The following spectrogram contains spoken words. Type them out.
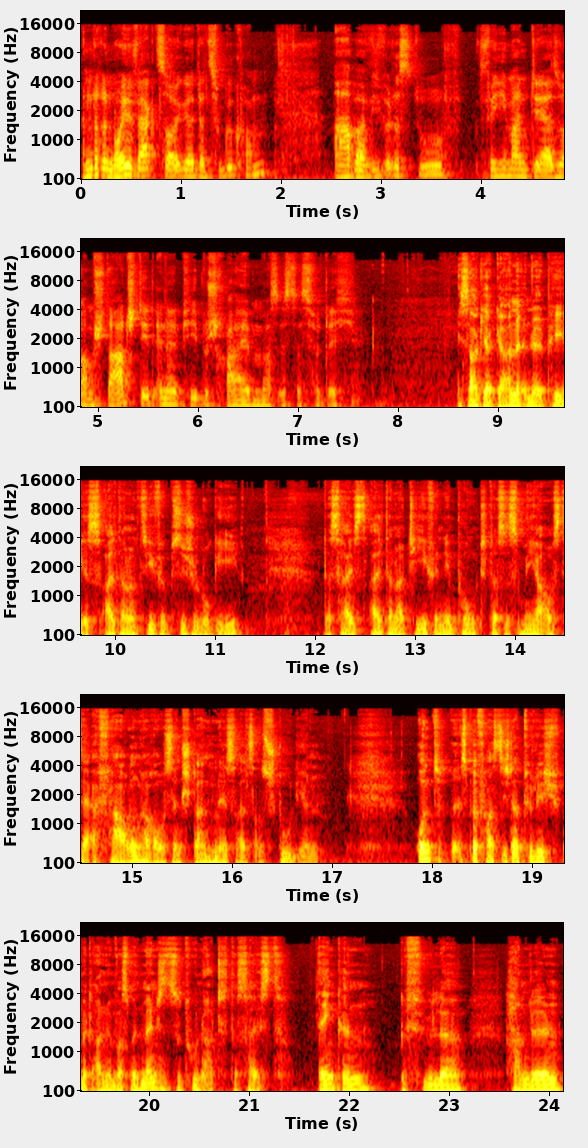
andere neue Werkzeuge dazugekommen. Aber wie würdest du für jemanden, der so am Start steht, NLP beschreiben? Was ist das für dich? Ich sage ja gerne, NLP ist alternative Psychologie. Das heißt alternativ in dem Punkt, dass es mehr aus der Erfahrung heraus entstanden ist als aus Studien. Und es befasst sich natürlich mit allem, was mit Menschen zu tun hat. Das heißt Denken, Gefühle, Handeln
